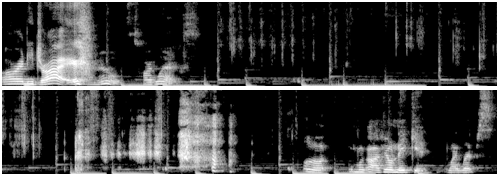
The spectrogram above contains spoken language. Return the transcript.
Already dry. I know, it's hard wax. oh, oh my god, I feel naked. My lips.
